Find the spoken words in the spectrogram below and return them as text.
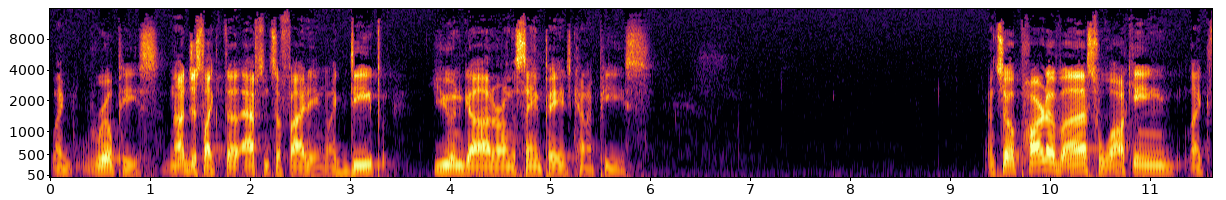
like real peace, not just like the absence of fighting, like deep, you and God are on the same page kind of peace. And so, a part of us walking like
